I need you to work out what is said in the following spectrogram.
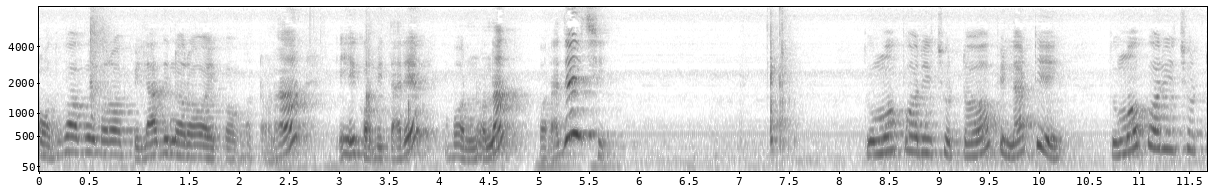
ମଧୁବାବୁଙ୍କର ପିଲାଦିନର ଏକ ଘଟଣା ଏହି କବିତାରେ ବର୍ଣ୍ଣନା କରାଯାଇଛି। ତୁମ ପରି ଛୋଟ ପିଲାଟିଏ ତୁମ ପରି ଛୋଟ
